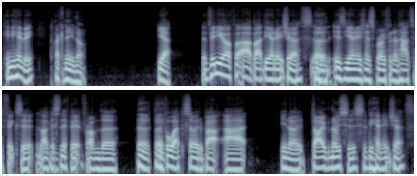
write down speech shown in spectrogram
Can you hear me? I can hear you now. Yeah. The video I put out about the NHS, uh, is the NHS broken and how to fix it, like a snippet from the, Uh, the full episode about, uh, you know, diagnosis of the NHS.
